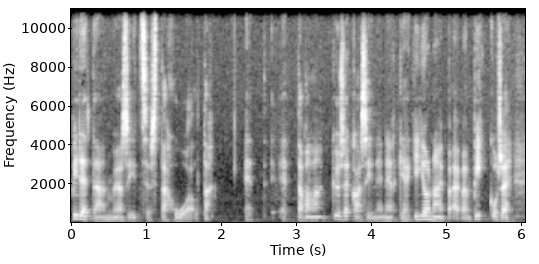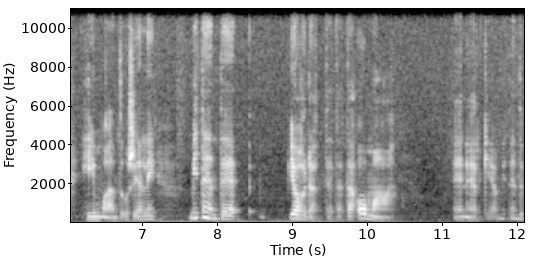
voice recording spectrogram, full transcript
pidetään myös itsestä huolta että tavallaan kyllä se kasin energiakin jonain päivän pikkusen himmaantuu siellä, niin miten te johdatte tätä omaa energiaa? Miten te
